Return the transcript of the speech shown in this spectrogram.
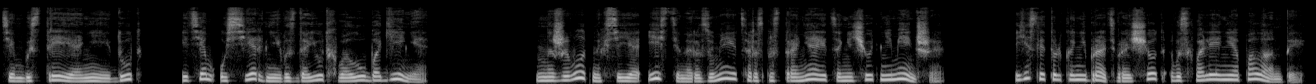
тем быстрее они идут и тем усерднее воздают хвалу богине. На животных сия истина, разумеется, распространяется ничуть не меньше, если только не брать в расчет восхваление Паланты.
